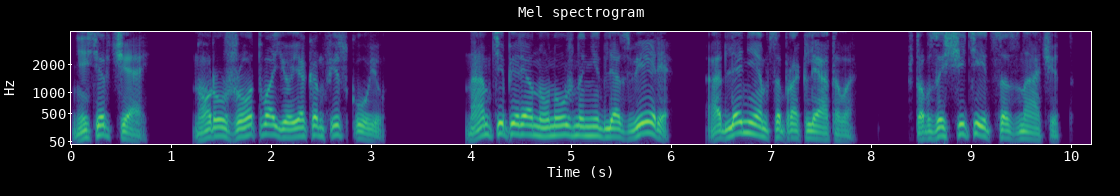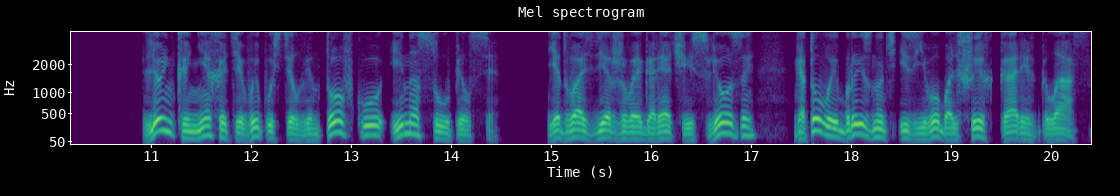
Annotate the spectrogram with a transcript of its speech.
Не серчай, но ружо твое я конфискую. Нам теперь оно нужно не для зверя, а для немца проклятого. Чтоб защититься, значит. Ленька нехотя выпустил винтовку и насупился, едва сдерживая горячие слезы, готовые брызнуть из его больших карих глаз.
